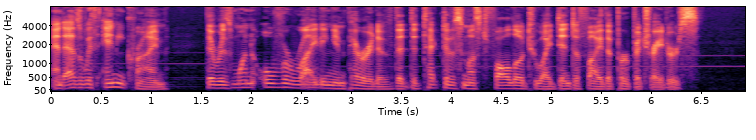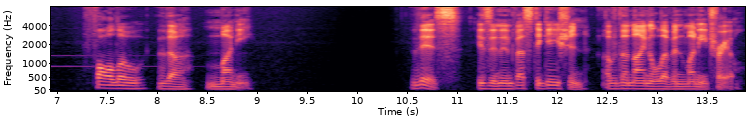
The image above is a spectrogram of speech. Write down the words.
And as with any crime, there is one overriding imperative that detectives must follow to identify the perpetrators follow the money. This is an investigation of the 9 11 money trail.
